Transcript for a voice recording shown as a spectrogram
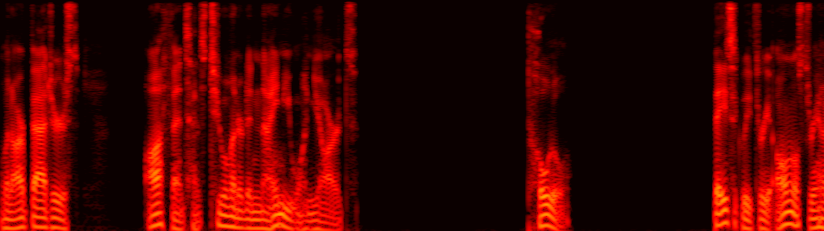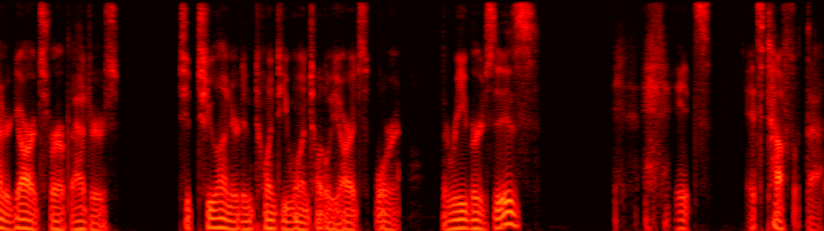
when our Badgers offense has 291 yards total. Basically three almost 300 yards for our Badgers to 221 total yards for the Reivers is it's it's tough with that.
